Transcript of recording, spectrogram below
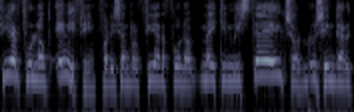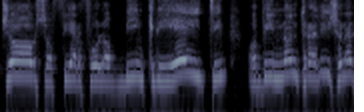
fearful of anything. For example, fearful of making mistakes or losing their jobs or fearful of being creative or being non-traditional.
